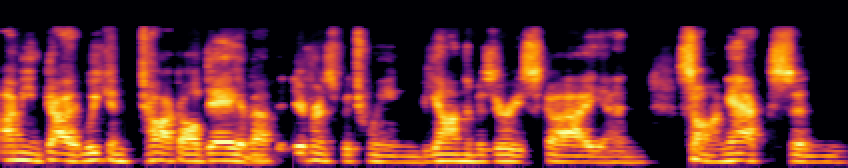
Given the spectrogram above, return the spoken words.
I mean, God, we can talk all day about the difference between Beyond the Missouri Sky and Song X and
